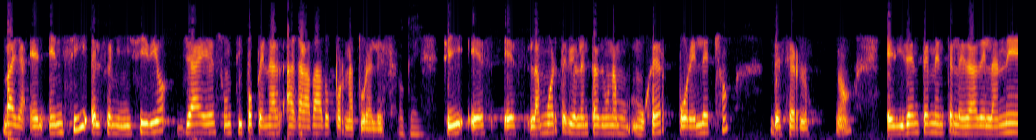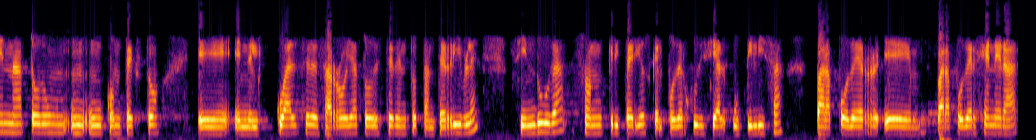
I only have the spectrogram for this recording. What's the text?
vaya, en, en, sí el feminicidio ya es un tipo penal agravado por naturaleza. Okay. Sí, es, es la muerte violenta de una mujer por el hecho de serlo, ¿no? Evidentemente la edad de la nena, todo un, un, un contexto eh, en el cual se desarrolla todo este evento tan terrible, sin duda son criterios que el Poder Judicial utiliza para poder, eh, para poder generar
